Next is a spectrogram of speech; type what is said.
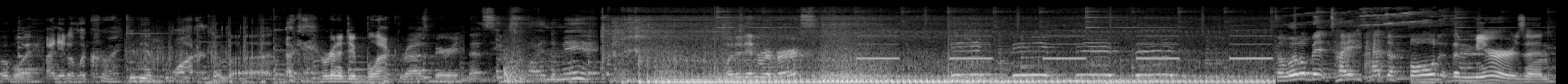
Oh boy. I need a LaCroix. Give me a water. Come on. Okay, we're gonna do black raspberry. That seems fine to me. Put it in reverse. It's a little bit tight. Had to fold the mirrors in.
